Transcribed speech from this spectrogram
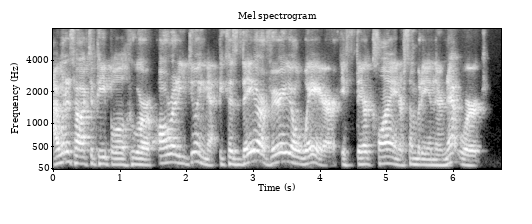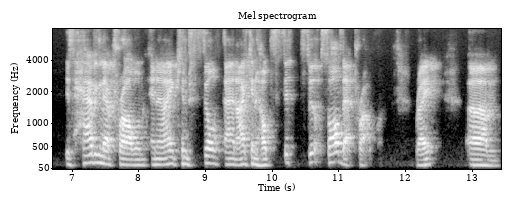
i want to talk to people who are already doing that because they are very aware if their client or somebody in their network is having that problem and i can fill and i can help fit, solve that problem right? Um,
